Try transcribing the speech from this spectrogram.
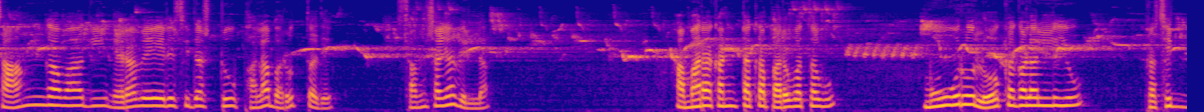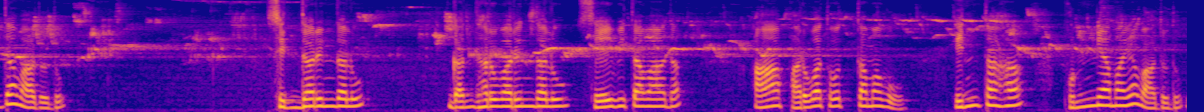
ಸಾಂಗವಾಗಿ ನೆರವೇರಿಸಿದಷ್ಟು ಫಲ ಬರುತ್ತದೆ. ಸಂಶಯವಿಲ್ಲ. ಅಮರಕಂಟಕ ಪರ್ವತವು ಮೂರು ಲೋಕಗಳಲ್ಲಿಯೂ ಪ್ರಸಿದ್ಧವಾದುದು. ಸಿದ್ಧರಿಂದಲೂ ಗಂಧರ್ವರಿಂದಲೂ ಸೇವಿತವಾದ ಆ ಪರ್ವತೋತ್ತಮವು ಇಂತಹ ಪುಣ್ಯಮಯವಾದುದು.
